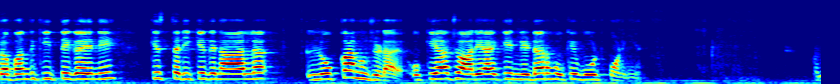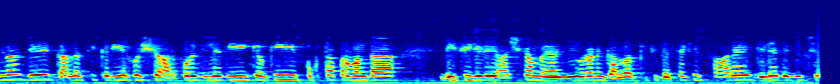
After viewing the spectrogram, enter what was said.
ਪ੍ਰਬੰਧ ਕੀਤੇ ਗਏ ਨੇ? ਕਿਸ ਤਰੀਕੇ ਦੇ ਨਾਲ ਲੋਕਾਂ ਨੂੰ ਜਿਹੜਾ ਹੈ, ਉਹ ਕਿਹਾ ਜਾ ਰਿਹਾ ਹੈ ਕਿ ਨਿਡਰ ਹੋ ਕੇ ਵੋਟ ਪਾਉਣੀ ਹੈ। ਹਾਂਜੀ ਮੈਮ, ਜੇ ਗੱਲ ਅਸੀਂ ਕਰੀਏ ਹੁਸ਼ਿਆਰਪੁਰ ਜ਼ਿਲ੍ਹੇ ਦੀ, ਕਿਉਂਕਿ ਪੁਖਤਾ ਪ੍ਰਬੰਧਾ ਡੀਸੀ ਜਿਹੜੇ ਆਸ਼ਕਾ ਮੈਨ ਜੀ, ਉਹਨਾਂ ਨੇ ਗੱਲਬਾਤ ਕੀਤੀ, ਦੱਸਿਆ ਕਿ ਸਾਰੇ ਜ਼ਿਲ੍ਹੇ ਦੇ ਵਿੱਚ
